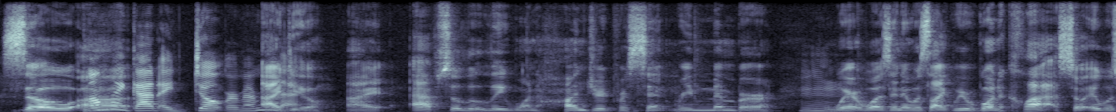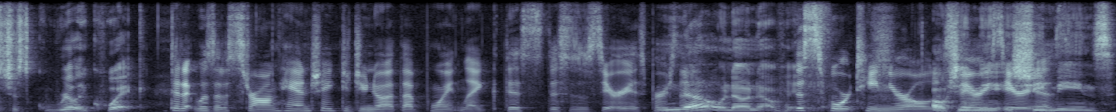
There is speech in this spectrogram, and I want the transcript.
So uh, Oh my god, I don't remember I that. do. I absolutely 100% remember Hmm. where it was, and it was like we were going to class, so it was just really quick. Did it was it a strong handshake? Did you know at that point like this this is a serious person? No, no, no. This 14-year-old Oh, is she means she means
